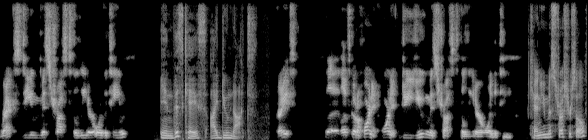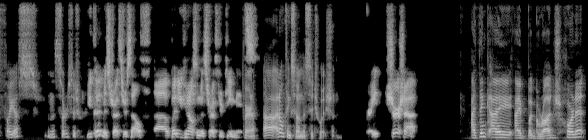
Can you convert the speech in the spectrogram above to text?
Rex, do you mistrust the leader or the team? In this case, I do not. Great. Uh, Let's go to Hornet. Hornet, do you mistrust the leader or the team? Can you mistrust yourself? I guess in this sort of situation. You could mistrust yourself, uh, but you can also mistrust your teammates. Fair enough. Uh, I don't think so in this situation. Great. Sure Shot. I think I I begrudge Hornet,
